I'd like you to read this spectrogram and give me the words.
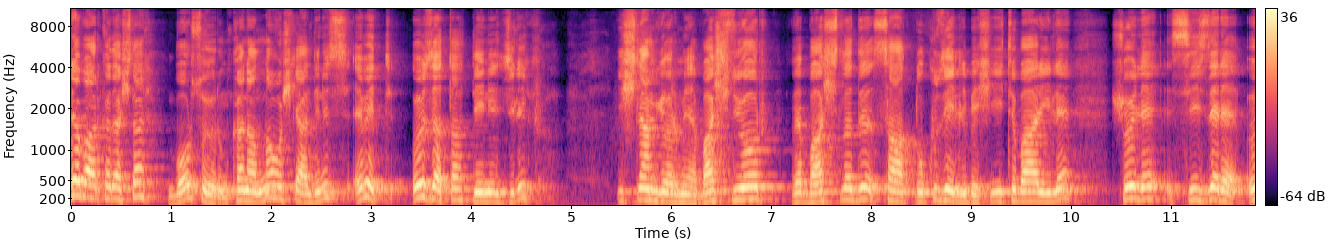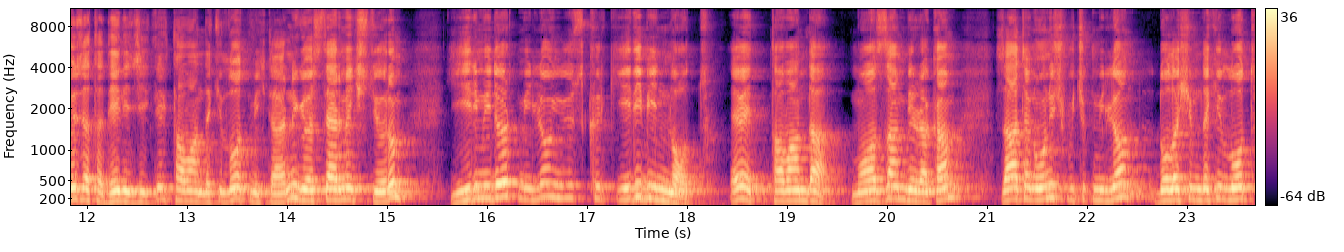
Merhaba arkadaşlar, Borsa Yorum kanalına hoş geldiniz. Evet, Özata Denizcilik işlem görmeye başlıyor ve başladı saat 9.55 itibariyle. Şöyle sizlere Özata Denizcilik'te tavandaki lot miktarını göstermek istiyorum. 24 milyon 147 bin lot. Evet tavanda muazzam bir rakam. Zaten 13,5 milyon dolaşımdaki lot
